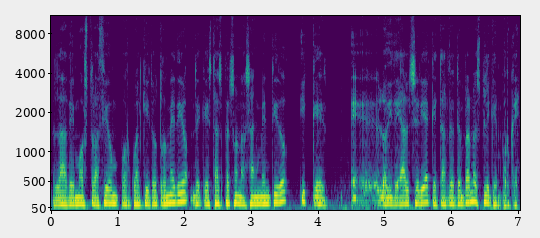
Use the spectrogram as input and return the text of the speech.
la demostración por cualquier otro medio de que estas personas han mentido y que eh, lo ideal sería que tarde o temprano expliquen por qué.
